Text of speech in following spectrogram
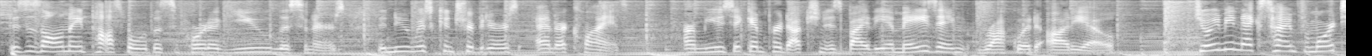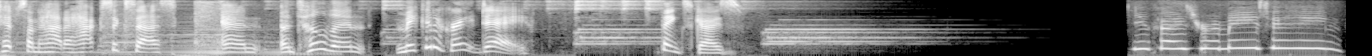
This is all made possible with the support of you listeners, the numerous contributors, and our clients. Our music and production is by the amazing Rockwood Audio. Join me next time for more tips on how to hack success. And until then, make it a great day. Thanks, guys. You guys are amazing.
